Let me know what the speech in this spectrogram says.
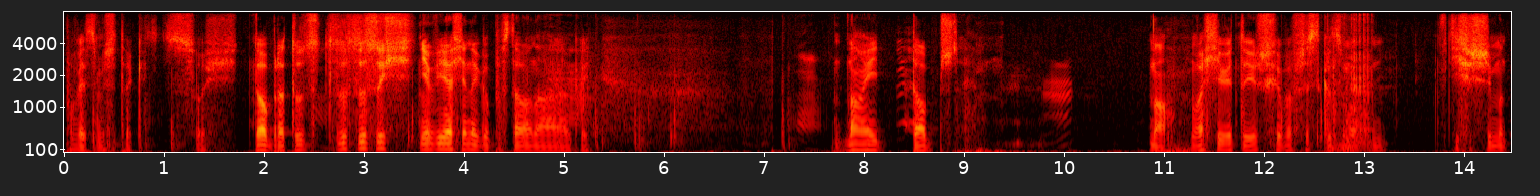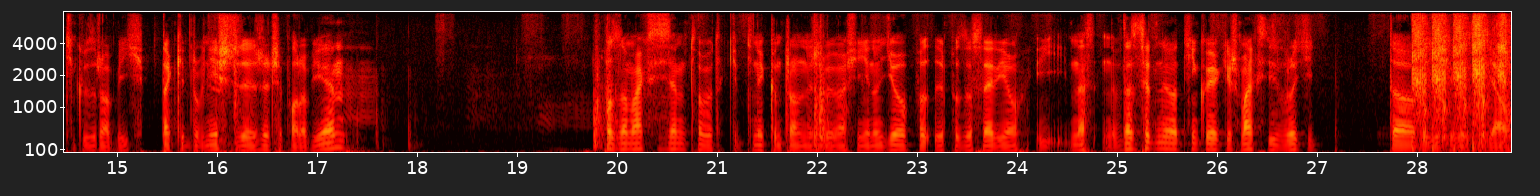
Powiedzmy, że takie coś... Dobra, tu, tu, tu coś niewyjaśnionego powstało, no ale okej. No i dobrze. Właściwie to już chyba wszystko, co mogłem w dzisiejszym odcinku zrobić. Takie drobniejsze rzeczy porobiłem. Poza Maxisem to był taki odcinek kontrolny, żeby właśnie nie nudziło po, poza serią. I nas, w następnym odcinku, jak już Maxis wróci, to będzie się więcej działo.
